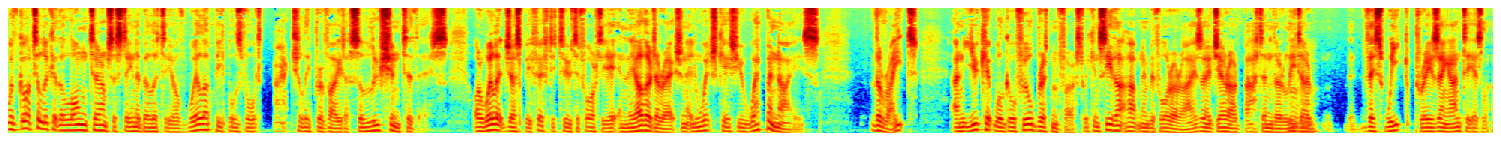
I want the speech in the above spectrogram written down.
we've got to look at the long term sustainability of will a people's vote actually provide a solution to this, or will it just be fifty two to forty eight in the other direction? In which case you weaponise the right. And UKIP will go full Britain first. We can see that happening before our eyes. Uh, Gerard Batten, their leader, this week praising anti-Islam,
